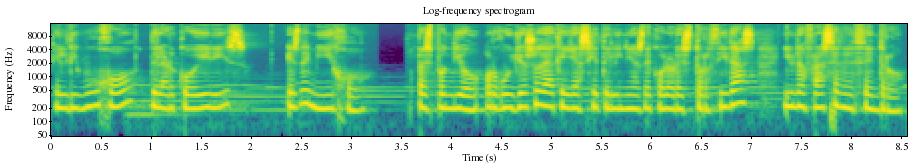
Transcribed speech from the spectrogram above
El dibujo del arco iris es de mi hijo, respondió, orgulloso de aquellas siete líneas de colores torcidas y una frase en el centro.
